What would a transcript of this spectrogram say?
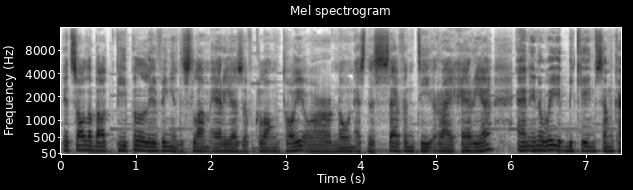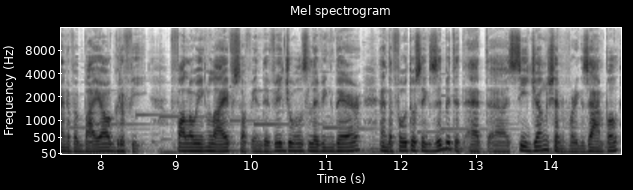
It's all about people living in the slum areas of Klong Toy, or known as the 70 Rai area, and in a way, it became some kind of a biography. Following lives of individuals living there, and the photos exhibited at uh, SEA Junction, for example,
